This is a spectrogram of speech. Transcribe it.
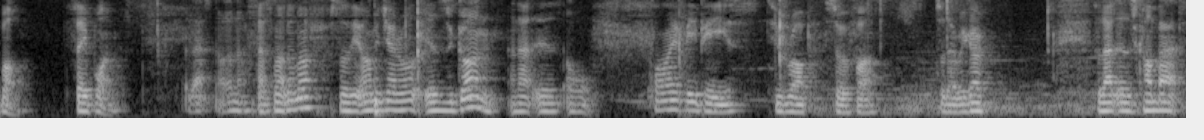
Well, save one. But that's not enough. That's not enough, so the army general is gone, and that is all five VPs to Rob so far. So there we go. So that is combat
